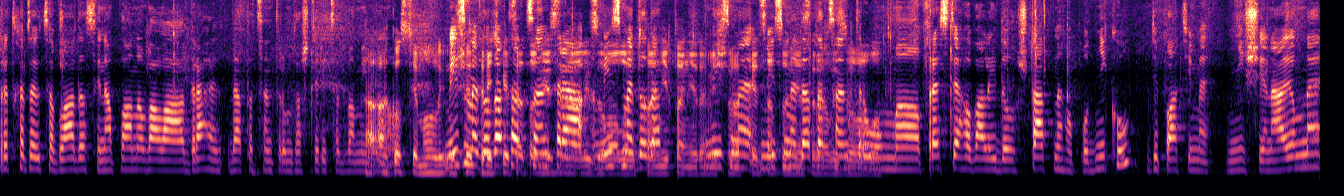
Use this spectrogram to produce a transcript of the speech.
predchádzajúca vláda si naplánovala drahé datacentrum za 42 miliónov. A ako ste mohli my sme do datacentra, my sme do, pani- pani my Remišová, sme, keď sa my sme datacentrum e, presťahovali do štátneho podniku, kde platíme nižšie nájomné.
